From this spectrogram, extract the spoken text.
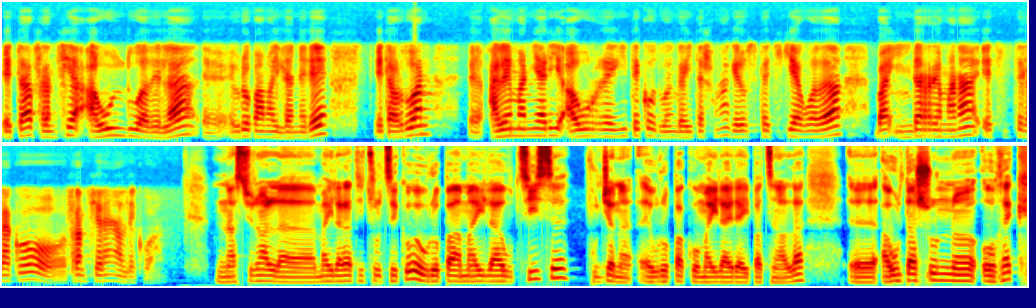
eta Frantzia ahuldua dela Europa mailan ere eta orduan Alemaniari aurre egiteko duen gaitasuna, geroz eta txikiagoa da, ba, indarremana ez zutelako Frantziaren aldekoa. Nazional uh, mailarat itzultzeko, Europa maila utziz, funtsian Europako maila ere aipatzen alda, uh, ahultasun horrek,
